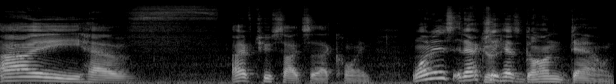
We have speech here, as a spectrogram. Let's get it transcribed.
I have I have two sides to that coin. One is it actually Good. has gone down.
